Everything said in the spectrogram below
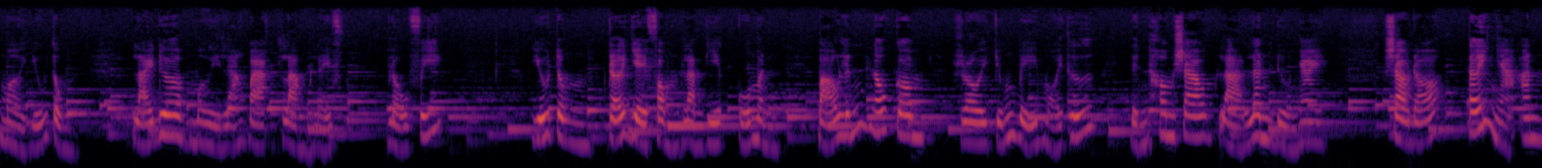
mời Vũ Tùng. Lại đưa 10 lạng bạc làm lễ lộ phí. Vũ Tùng trở về phòng làm việc của mình Bảo lính nấu cơm rồi chuẩn bị mọi thứ, định hôm sau là lên đường ngay. Sau đó tới nhà anh,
